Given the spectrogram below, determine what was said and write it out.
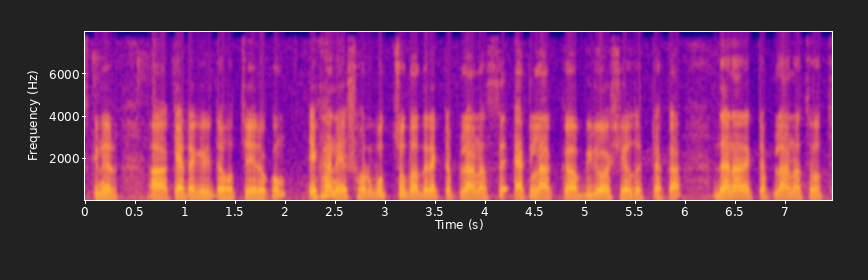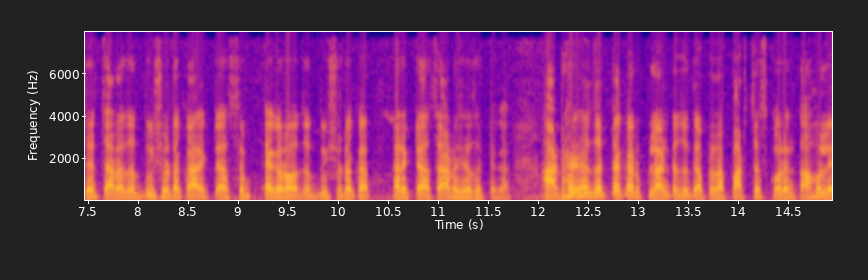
স্ক্রিনের ক্যাটাগরিটা হচ্ছে এরকম। এখানে সর্বোচ্চ তাদের একটা প্ল্যান আছে এক লাখ বিরাশি হাজার টাকা। দেন আরেকটা প্ল্যান আছে হচ্ছে চার হাজার দুইশো টাকা, আরেকটা আছে এগারো হাজার দুইশো টাকা, আরেকটা আছে আঠাশ হাজার টাকা। আঠাশ হাজার টাকার প্ল্যানটা যদি আপনারা পারচেস করেন, তাহলে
